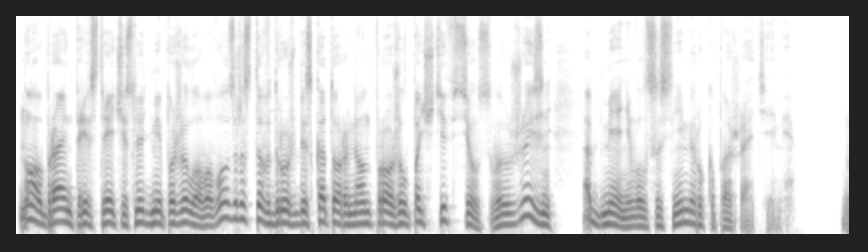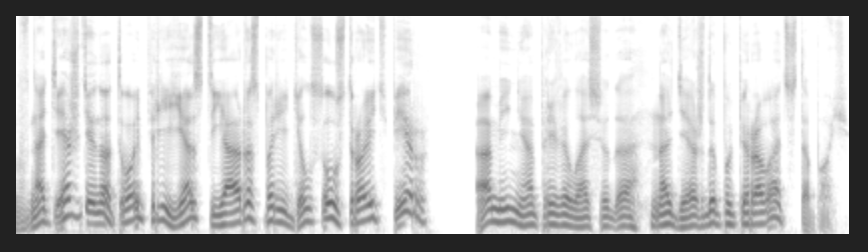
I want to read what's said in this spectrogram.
но О'Брайен при встрече с людьми пожилого возраста, в дружбе с которыми он прожил почти всю свою жизнь, обменивался с ними рукопожатиями. «В надежде на твой приезд я распорядился устроить пир, а меня привела сюда надежда попировать с тобой».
